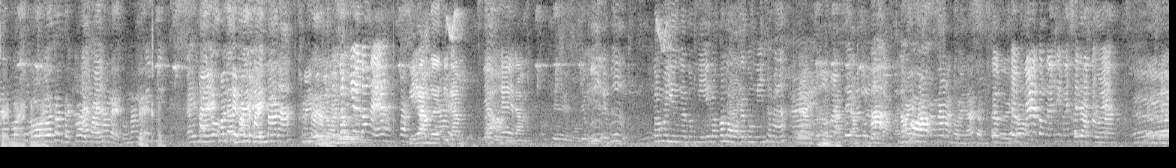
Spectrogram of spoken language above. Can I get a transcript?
คนไทยมากันมาตั้งแต่ก้อยไปนั่นแหละตรงนั้นหนึ่งครับไอ้ไม้คอนเซ็ปต์ไม้ไม้มานะข้างหน้าต้องยืนตรงไหนอะสีดำเลยสีดำโอเคดำโอเคเดี๋ยวพึ่งเดี๋ยวพึ่งต้องมายืนกันตรงนี้แล้วก็รอกันตรงนี้ใช่ไหมอืมอะแล้วพอเติมเติมหน้าตรงนั้นดีไหมขยับตรงนี้เออ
